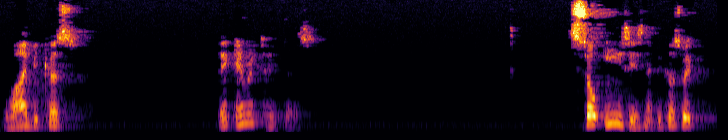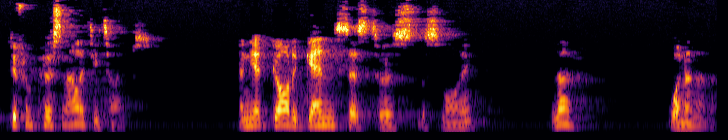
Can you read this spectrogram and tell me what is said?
Why? Because they irritate us. So easy, isn't it? Because we're different personality types. And yet God again says to us this morning, love one another.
